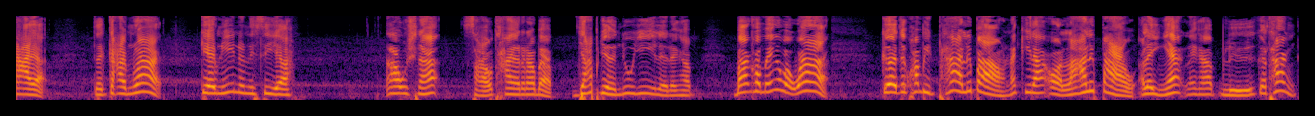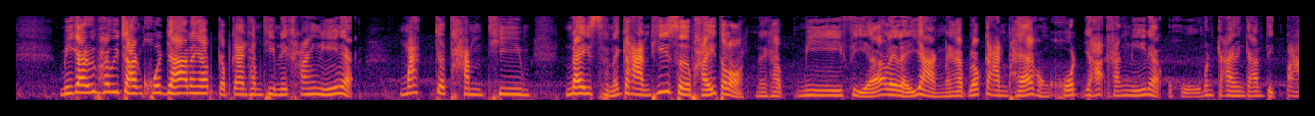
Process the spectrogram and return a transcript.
บายๆอะ่ะ แต่กลารว่าเกมนี้อินโดนีเซีย เอาชนะสาวไทยเราแบบยับเยินยุ่ยี่เลยนะครับ บางคอมเมนต์ก็บอกว่า เกิดจากความผิดพลาดหรือเปล่า นักกีฬาอ่อนล้าหรือเปล่าอะไรอย่างเงี้ยนะครับ หรือกระทั่งมีการวิพากษ์วิจารณ์โค้ชยะนะครับ กับการทำทีมในครั้งนี้เนี่ยมักจะทำทีมในสถานการณ์ที่เซอร์ไพรส์ตลอดนะครับ มีเสียหลาย ๆ อย่างนะครับ แล้วการแพ้ของโค้ชยะครั้งนี้เนี่ย โอ้โห มันกลายเป็นการติดตา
